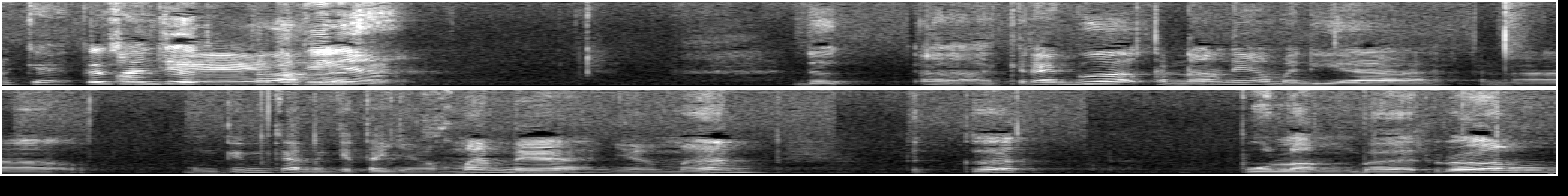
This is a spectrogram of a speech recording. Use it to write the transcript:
Oke terus lanjut. Oke. intinya eh, akhirnya gue kenal nih sama dia kenal. Mungkin karena kita nyaman ya nyaman deket pulang bareng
